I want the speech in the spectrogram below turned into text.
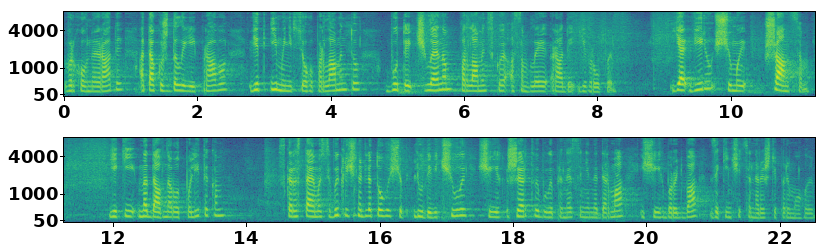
Верховної Ради, а також дали їй право від імені всього парламенту бути членом парламентської асамблеї Ради Європи. Я вірю, що ми шансом які надав народ політикам, скористаємося виключно для того, щоб люди відчули, що їх жертви були принесені не дарма і що їх боротьба закінчиться нарешті перемогою.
